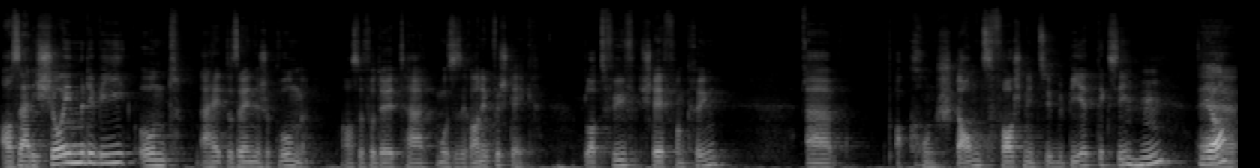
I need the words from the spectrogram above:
Also er ist schon immer dabei und er hat das Rennen schon gewonnen. Also von dort her muss er sich auch nicht verstecken. Platz 5, Stefan Küng. Äh, an Konstanz fast nicht zu überbieten gewesen. Ja.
